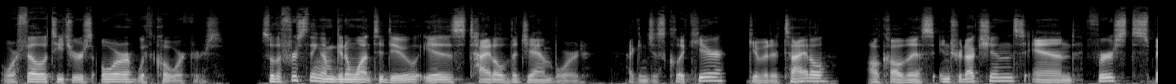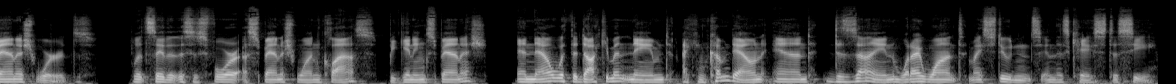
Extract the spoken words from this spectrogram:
or fellow teachers or with coworkers. So the first thing I'm going to want to do is title the Jamboard. I can just click here, give it a title, I'll call this Introductions and First Spanish Words. Let's say that this is for a Spanish 1 class, beginning Spanish. And now with the document named, I can come down and design what I want my students, in this case, to see.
